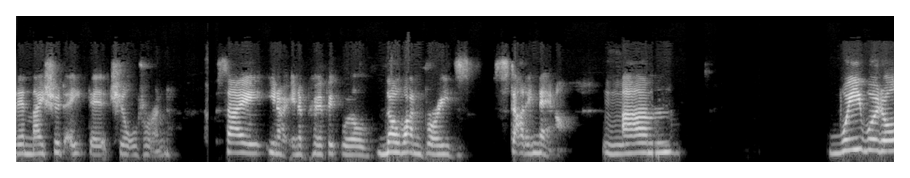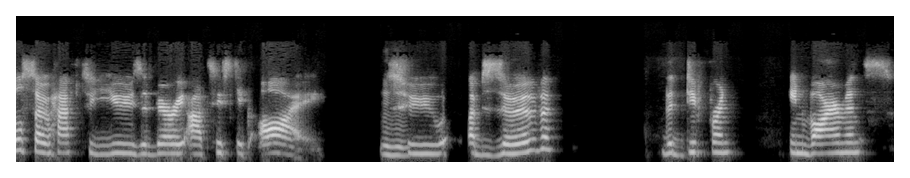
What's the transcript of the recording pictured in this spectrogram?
then they should eat their children. Say, you know, in a perfect world, no one breeds starting now. Mhm. Um, we would also have to use a very artistic eye Mhm. to observe the different environments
